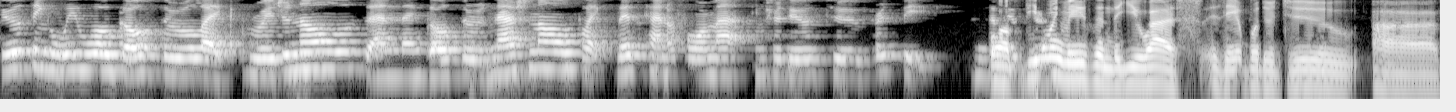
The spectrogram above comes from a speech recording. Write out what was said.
Do you think we will go through like regionals and then go through nationals, like this kind of format introduced to frisbee? The well, future? the only reason the U.S. is able to do uh,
